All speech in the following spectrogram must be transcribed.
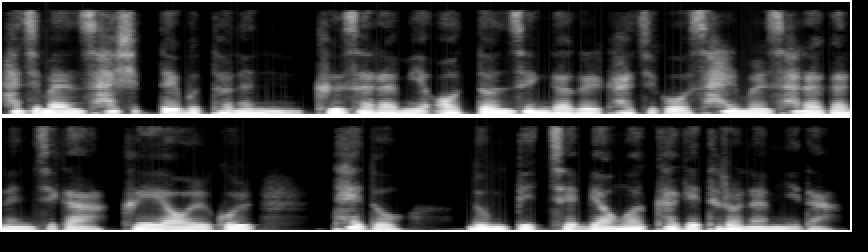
하지만 40대부터는 그 사람이 어떤 생각을 가지고 삶을 살아가는지가 그의 얼굴, 태도, 눈빛에 명확하게 드러납니다.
